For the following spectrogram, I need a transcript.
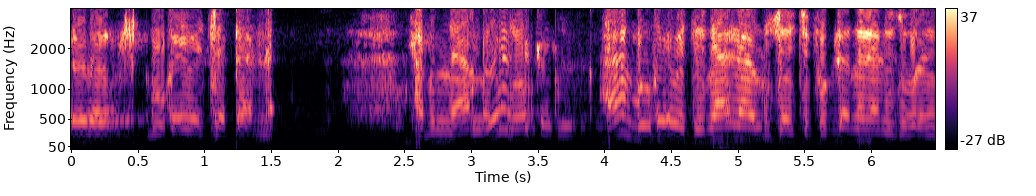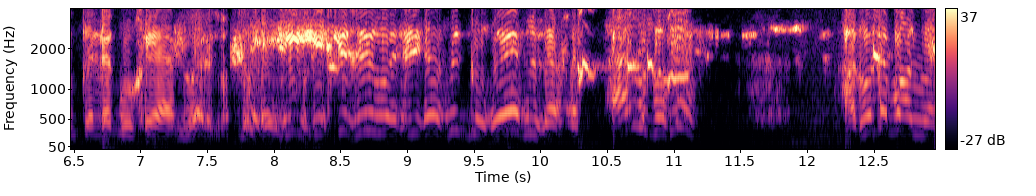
എവിടെ? ഗുഹ വെച്ചിട്ടാണ് അപ്പൊ ഞാൻ പറഞ്ഞു? ആ ഗുഹ വെച്ച്. ഞാൻ അവിടെ ചോദിച്ചു ഫുഡ് എങ്ങനെയാന്ന് വെച്ച് പറഞ്ഞു ചില ഗുഹയാന്ന് പറഞ്ഞു. ഗുഹ? അതുകൊണ്ടാ പറഞ്ഞു.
